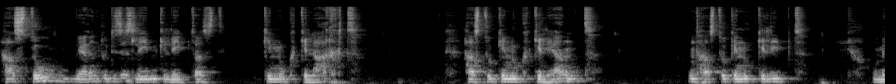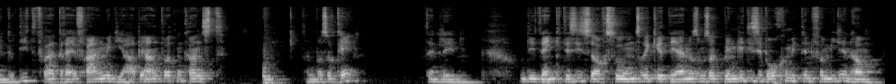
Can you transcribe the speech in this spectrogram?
Hast du, während du dieses Leben gelebt hast, genug gelacht? Hast du genug gelernt? Und hast du genug geliebt? Und wenn du die drei Fragen mit Ja beantworten kannst, dann war es okay dein Leben. Und ich denke, das ist auch so unsere Kriterien, dass man sagt, wenn wir diese Woche mit den Familien haben,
